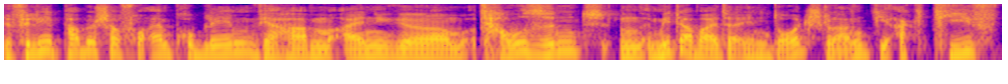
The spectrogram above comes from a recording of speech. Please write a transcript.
Affiliate Publisher vor einem Problem. Wir haben einige tausend Mitarbeiter in Deutschland, die aktiv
